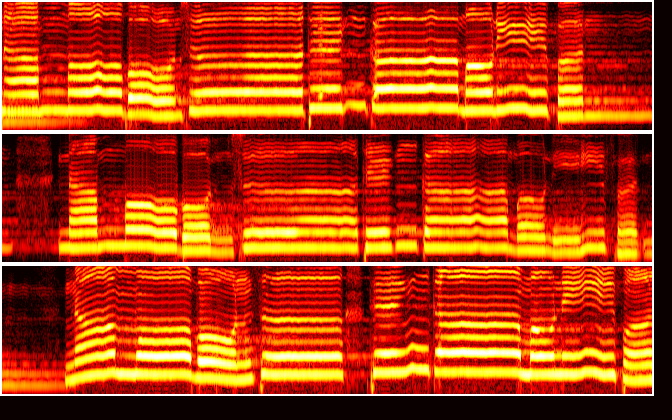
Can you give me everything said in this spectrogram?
Nam mô Bổn Sư Phật. Nam mô Bổn Sư Thích Ca Mâu Ni Phật. Nam mô Bổn Sư Thích Ca Mâu Ni Phật.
